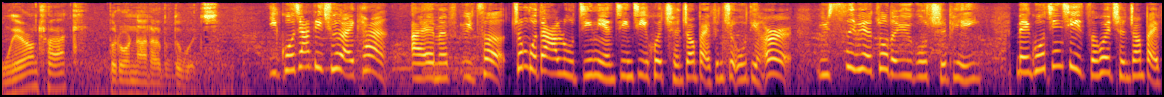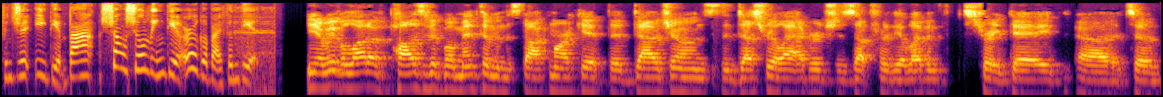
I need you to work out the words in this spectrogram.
we're on track, but we're not out of the woods. 以国家地区来看，IMF 预测中国大陆今年经济会成长百分之五点二，与四月做的预估持平。美国经济则会成长百分之一点八，上修零点二个百分点。Yeah, we have a lot of positive momentum in the stock market. The Dow Jones Industrial Average is up for the 11th straight day. Uh, it's a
